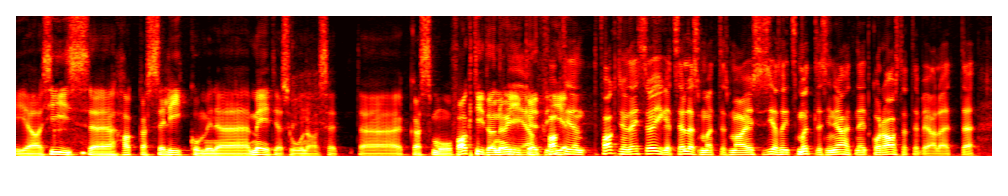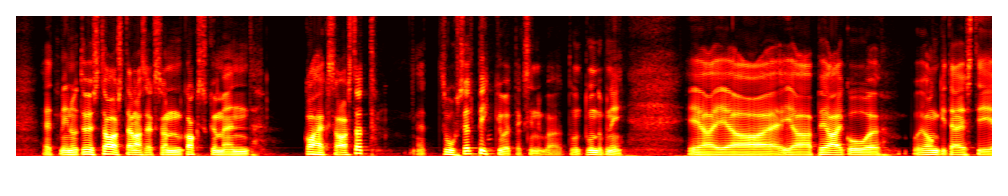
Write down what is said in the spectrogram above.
ja siis äh, hakkas see liikumine meedia suunas, et äh, kas mu faktid on õiged? faktid on, faktid on täitsa õiged, selles mõttes ma siia sõites mõtlesin jah, et neid korra aastate peale, et et minu tööstaaž tänaseks on kakskümmend kaheksa aastat, et suhteliselt pikk ju ütleksin juba, tundub nii. ja, ja, ja peaaegu või ongi täiesti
